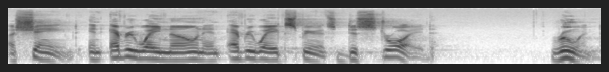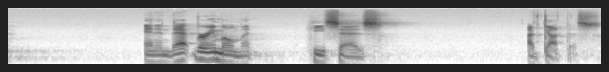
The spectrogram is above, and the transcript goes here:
ashamed, in every way known and every way experienced, destroyed, ruined. And in that very moment, he says, I've got this.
